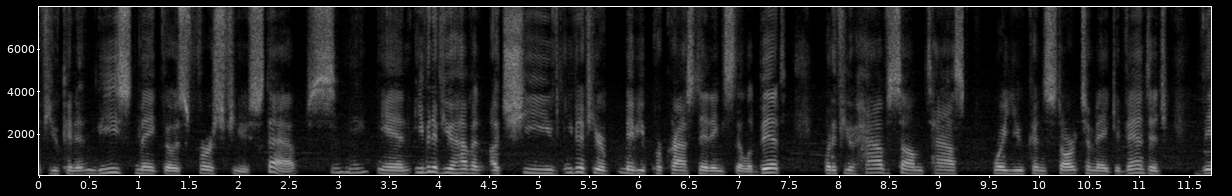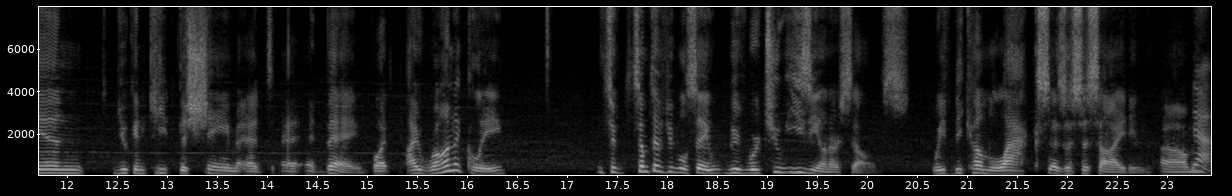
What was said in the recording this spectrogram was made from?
If you can at least make those first few steps, Mm-hmm. in even if you haven't achieved, even if you're maybe procrastinating still a bit, but if you have some task where you can start to make advantage, then you can keep the shame at, at, at bay. But ironically, so sometimes people say we- we're too easy on ourselves. We've become lax as a society. Um, yeah.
